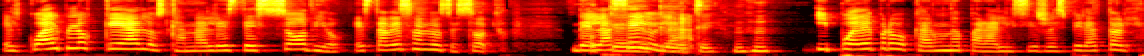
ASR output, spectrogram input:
el cual bloquea los canales de sodio, esta vez son los de sodio, de las células y puede provocar una parálisis respiratoria.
